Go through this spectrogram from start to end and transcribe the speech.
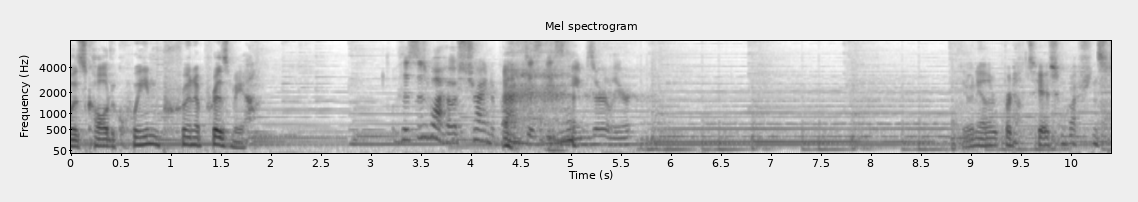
was called Queen Prunaprismia. This is why I was trying to practice these names earlier. Do you have any other pronunciation questions?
